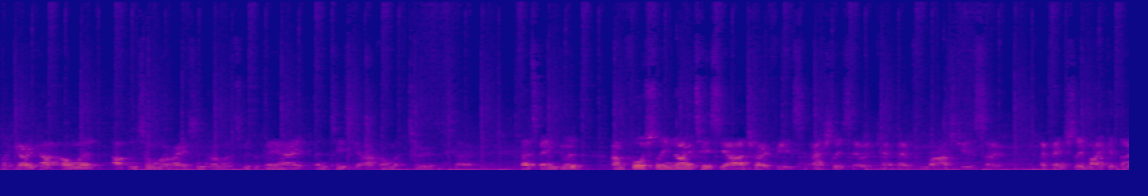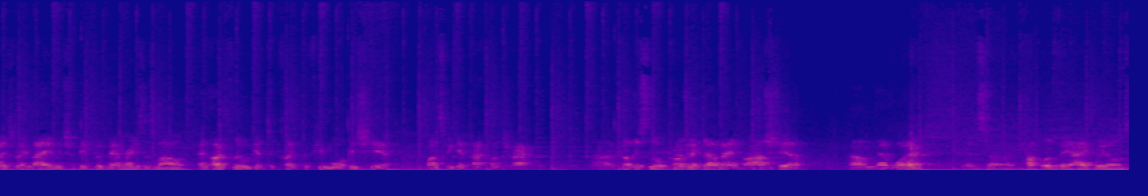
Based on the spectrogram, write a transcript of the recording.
my go-kart helmet up until my racing helmets with the V8 and TCR helmet too. So that's been good. Unfortunately, no TCR trophies. Ashley said we kept them from last year, so eventually might get those remade, which would be good memories as well. And hopefully we'll get to collect a few more this year once we get back on track. Uh, I've got this little project I made last year um, that worked. It's a couple of V8 wheels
